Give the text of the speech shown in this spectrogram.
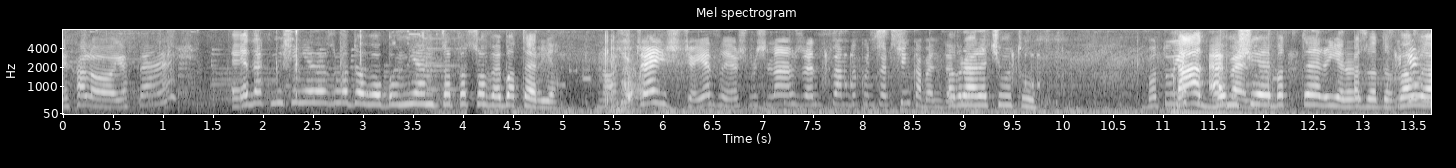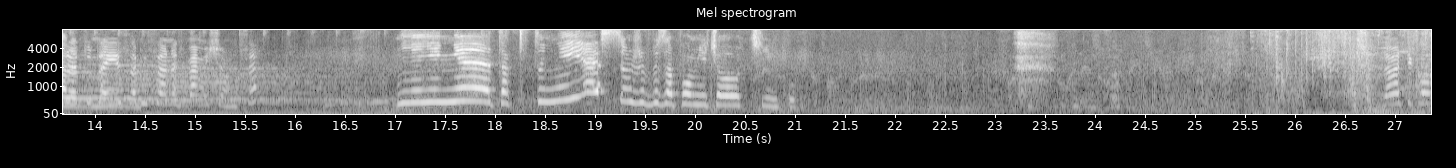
Yy, halo, jesteś? A jednak mi się nie rozładował, bo miałem zapasowe baterie. No szczęście, Jezu, już myślałam, że sam do końca odcinka będę. Dobra, lecimy tu. Bo tu Tak, jest bo mi event. się baterie rozładowały, Widzisz, ale... że tutaj jest napisane dwa miesiące? Nie, nie, nie, taki to nie jestem, żeby zapomnieć o odcinku. Zobacz, jaką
